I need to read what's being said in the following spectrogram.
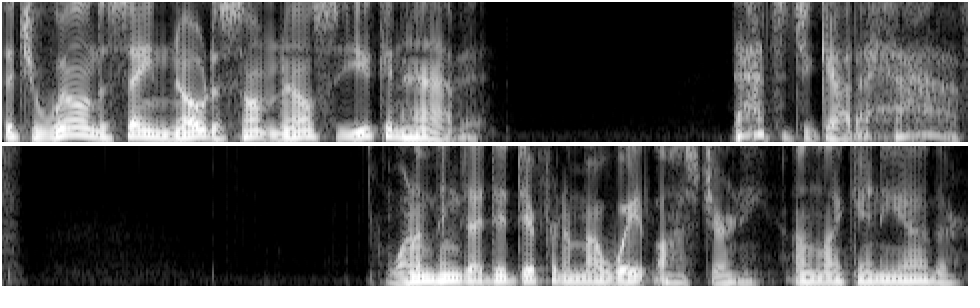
that you're willing to say no to something else so you can have it. That's what you got to have. One of the things I did different in my weight loss journey, unlike any other,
